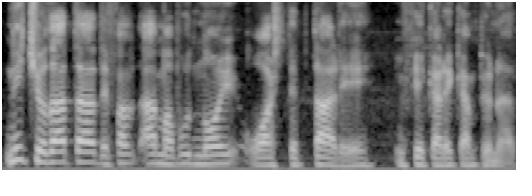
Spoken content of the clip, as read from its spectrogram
Niciodată, de fapt, am avut noi o așteptare în fiecare campionat.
